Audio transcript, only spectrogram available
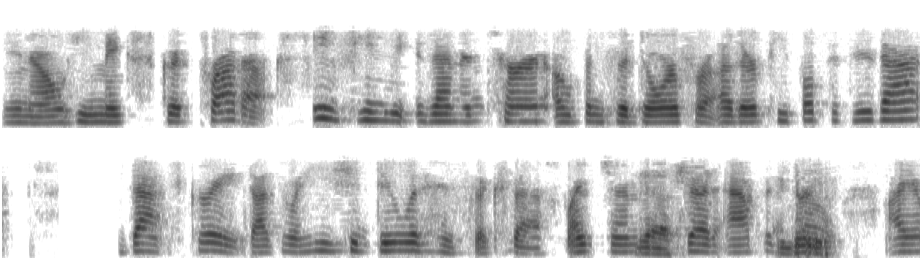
you know he makes good products. If he then in turn opens the door for other people to do that, that's great. That's what he should do with his success. Like Jim Yes, Judd. Apatow, I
